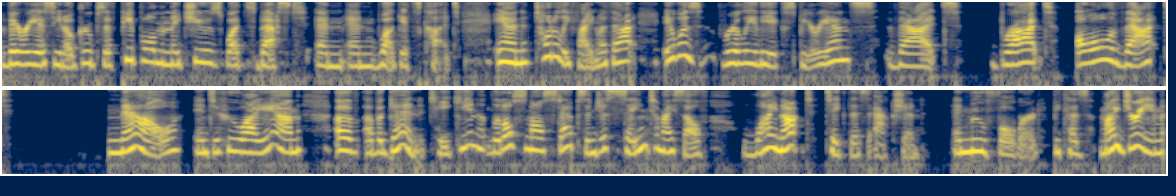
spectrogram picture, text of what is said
various, you know, groups of people and then they choose what's best and and what gets cut. And totally fine with that. It was really the experience that brought all of that now into who I am of of again taking little small steps and just saying to myself, why not take this action and move forward because my dream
